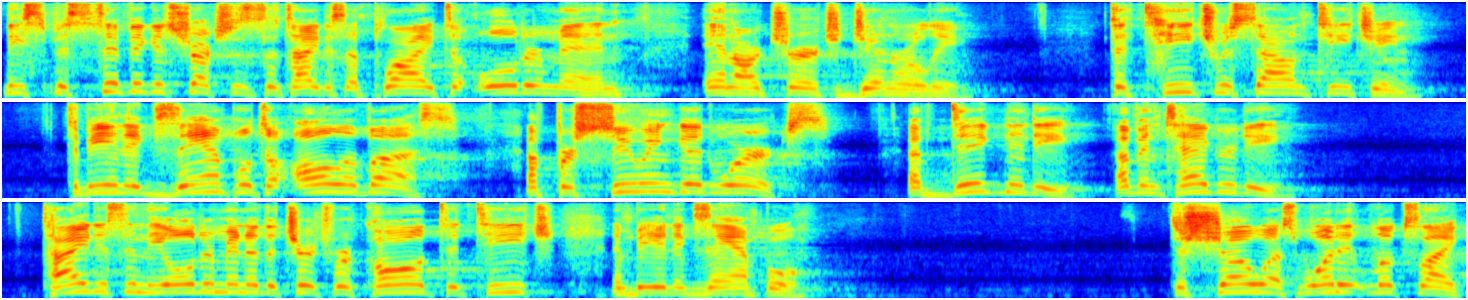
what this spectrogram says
These specific instructions to Titus apply to older men in our church generally. To teach with sound teaching, to be an example to all of us of pursuing good works, of dignity, of integrity, Titus and the older men of the church were called to teach and be an example, to show us what it looks like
